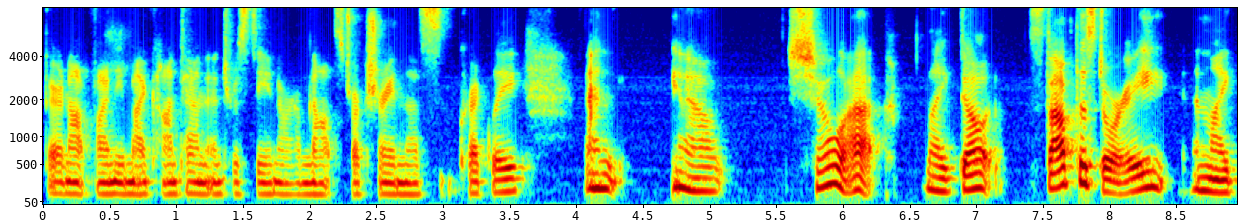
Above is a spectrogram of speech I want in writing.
they're not finding my content interesting or I'm not structuring this correctly. And, you know, show up. Like, don't stop the story and like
